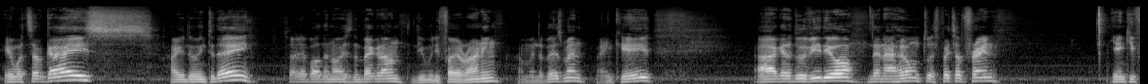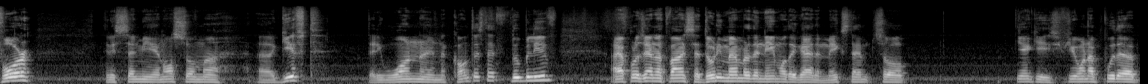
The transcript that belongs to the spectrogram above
Hey, what's up guys? How you doing today? Sorry about the noise in the background. The humidifier running. I'm in the basement, man cave. I gotta do a video. Then I home to a special friend, Yankey 4. Then he sent me an awesome uh, uh, gift that he won in a contest, I do believe. I apologize in advance. I don't remember the name of the guy that makes them. So, Yankey, if you wanna put a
